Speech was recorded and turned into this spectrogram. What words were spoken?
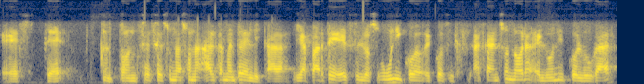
Este, entonces es una zona altamente delicada y aparte es los únicos, acá en Sonora, el único lugar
